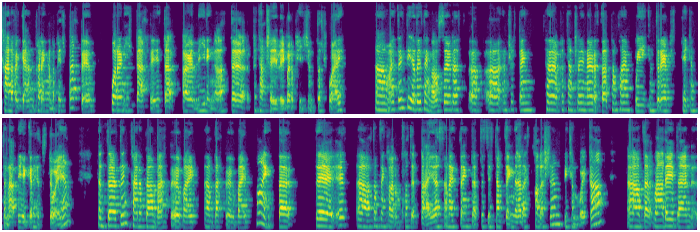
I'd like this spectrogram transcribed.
kind of, again, putting into perspective, what are these factors that are leading us to potentially label a patient this way? Um, I think the other thing also that's uh, uh, interesting to potentially notice that sometimes we consider patients to not be a good historian. And so I think kind of going back to my um, back to my point that there is uh, something called implicit bias, and I think that this is something that as clinicians we can work on. Uh, that rather than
